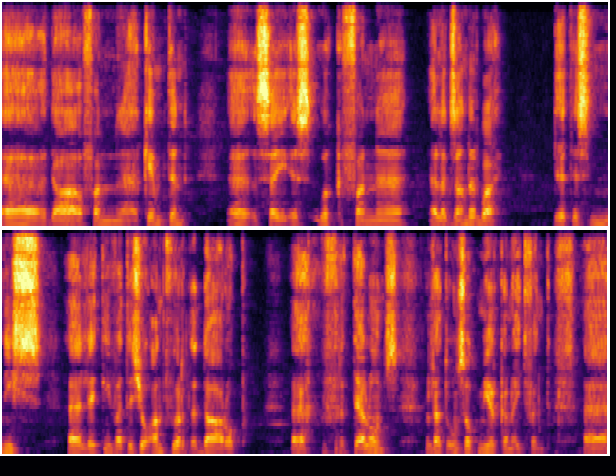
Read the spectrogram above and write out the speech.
uh, daar van uh, Kempton, uh, sy is ook van uh, Alexanderbaai. Dit is nies, uh, Letty, wat is jou antwoord daarop? Uh, vertel ons, dat ons ook meer kan uitvind. Uh,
